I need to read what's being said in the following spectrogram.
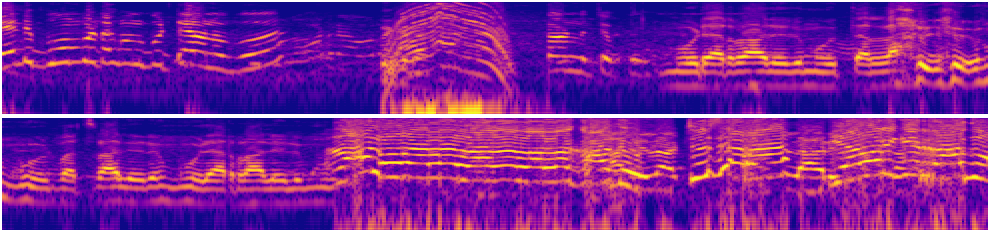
ఏంటి భూమి పుట్టక ముందు పుట్టావు నువ్వు? చెప్పు. మూడు ఎర్రాలు మూడు తెల్లారులు మూడు పచ్చరాలు మూడు ఎర్రాలు చూసారా ఎవరికి రాదు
